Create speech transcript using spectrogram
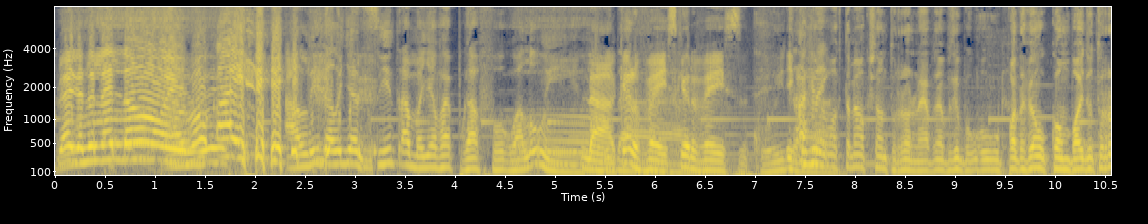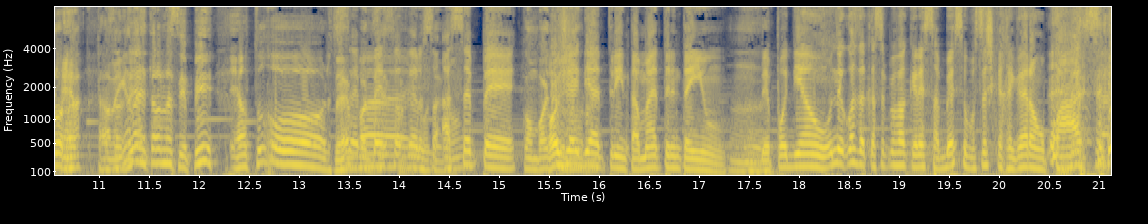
Minha janela é longe, vou cair. Ali na linha de Sintra, amanhã vai pegar fogo o Halloween. Não, Cuidado. quero ver isso, quero ver isso. Cuidado. E aqui é- uma- também é uma questão de terror, não é? Por exemplo, o- pode haver um comboio do terror, É, não é? a Amanhã vai entrar na CP. É o terror. É, pode eu quero- a CP. Comboio Hoje é dia né? 30, amanhã é 31. Depois dia 1. O negócio é que a CP vai querer saber se vocês carregaram o passe.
